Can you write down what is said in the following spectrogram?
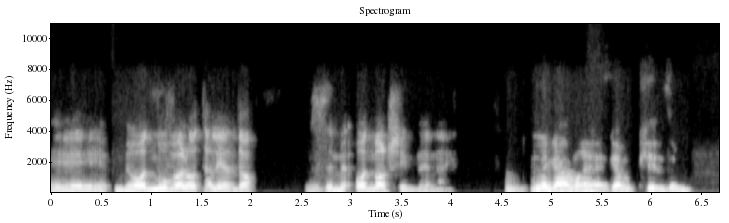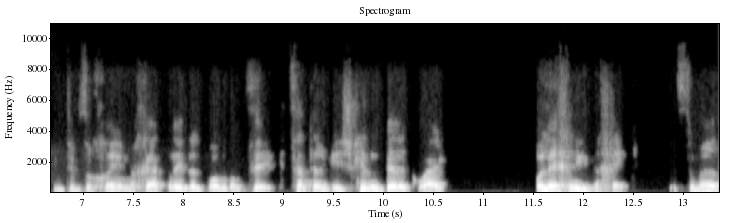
אה, מאוד מובלות על ידו. זה מאוד מרשים בעיניי. לגמרי, גם כי זה, אם אתם זוכרים, אחרי הטריד על ברוגדון, זה קצת הרגיש כאילו דרק ווייט הולך להידחק. זאת אומרת,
